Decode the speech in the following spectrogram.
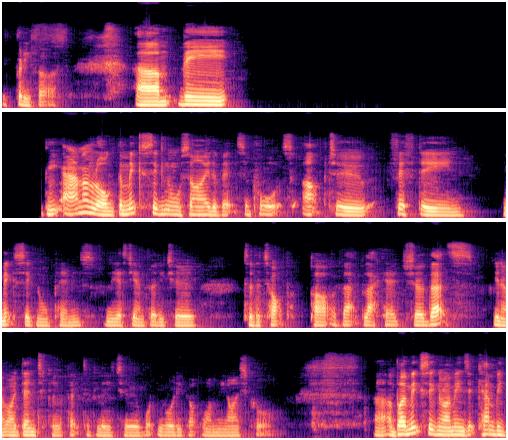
it's pretty fast. Um, the the analog, the mixed signal side of it supports up to 15 mixed signal pins from the STM32 to the top part of that BlackEdge. So that's you know identical effectively to what you've already got on the Ice Core. Uh, and by mixed signal, I means it can be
